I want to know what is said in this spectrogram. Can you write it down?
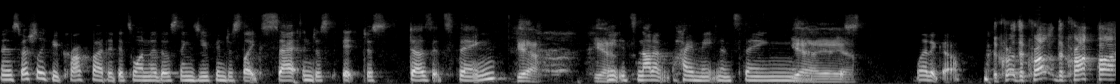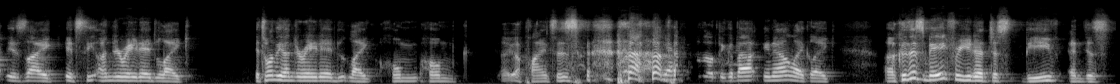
And especially if you crock pot it, it's one of those things you can just like set and just it just does its thing. Yeah, yeah. It's not a high maintenance thing. Yeah, yeah, yeah. Just Let it go. The cro- the crock the crock pot is like it's the underrated like it's one of the underrated like home home appliances that people don't think about. You know, like like because it's made for you to just leave and just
